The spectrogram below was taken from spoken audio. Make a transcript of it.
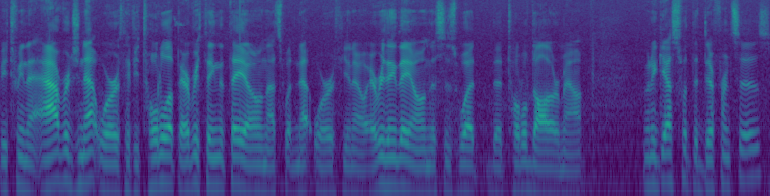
Between the average net worth, if you total up everything that they own, that's what net worth, you know, everything they own, this is what the total dollar amount. You want to guess what the difference is?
